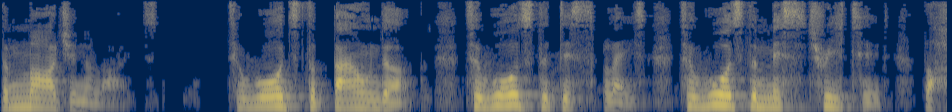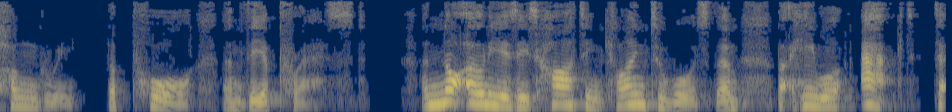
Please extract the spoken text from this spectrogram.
the marginalized, towards the bound up, towards the displaced, towards the mistreated, the hungry, the poor, and the oppressed. And not only is his heart inclined towards them, but he will act to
